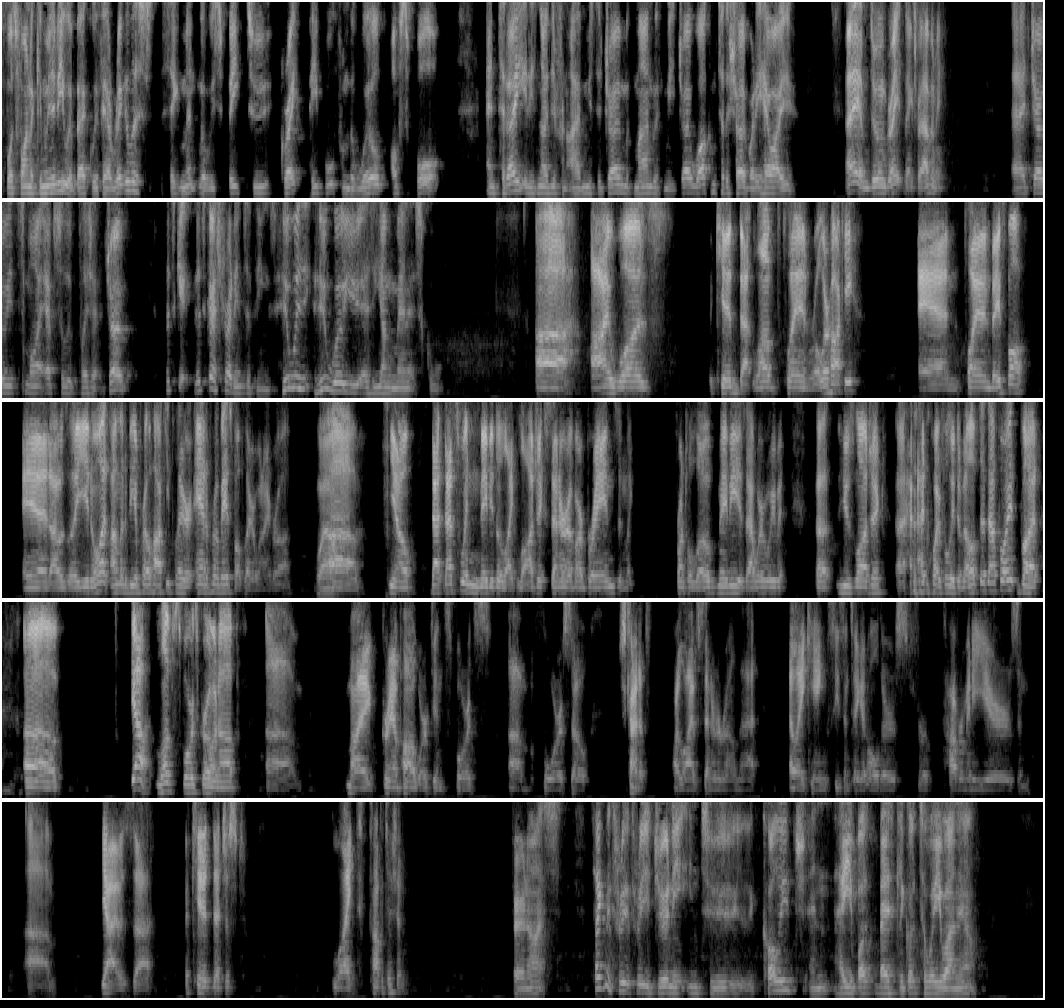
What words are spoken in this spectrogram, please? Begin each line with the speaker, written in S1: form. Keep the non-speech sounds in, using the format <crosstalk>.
S1: Sports Finder community, we're back with our regular segment where we speak to great people from the world of sport. And today it is no different. I have Mr. Joe McMahon with me. Joe, welcome to the show, buddy. How are you?
S2: Hey, I'm doing great. Thanks for having me.
S1: Uh, Joe, it's my absolute pleasure. Joe, let's get let's go straight into things. Who was who were you as a young man at school?
S2: Uh, I was a kid that loved playing roller hockey and playing baseball. And I was like, you know what? I'm going to be a pro hockey player and a pro baseball player when I grow up.
S1: Wow.
S2: Um, you know, that that's when maybe the like logic center of our brains and like frontal lobe, maybe is that where we uh, use logic? <laughs> Uh, hadn't quite fully developed at that point, but uh, yeah, loved sports growing up. Um, my grandpa worked in sports um, before, so just kind of our lives centered around that. LA Kings season ticket holders for however many years, and um, yeah, it was uh, a kid that just liked competition.
S1: Very nice. Take me through through your journey into college and how you basically got to where you are now.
